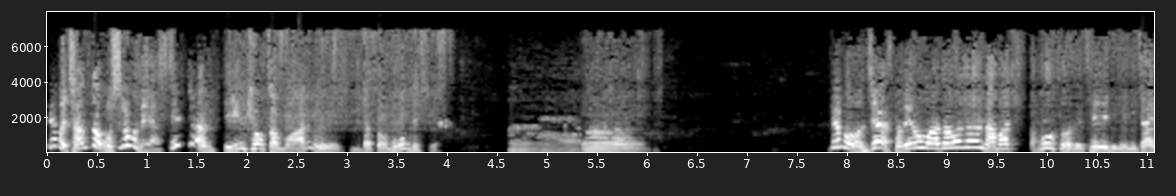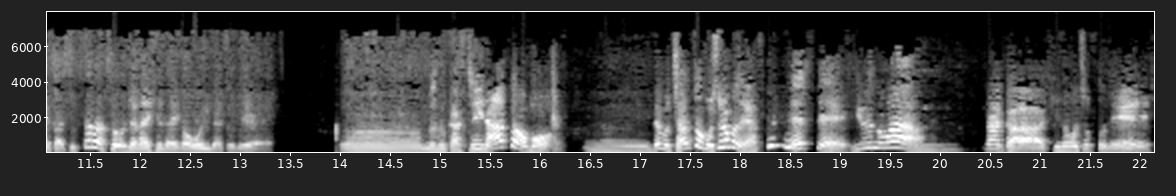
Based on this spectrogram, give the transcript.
でもちゃんと面白いものやってんじゃんっていう評価もあるんだと思うんですよ。うんうんうん。うん。でも、じゃあそれをわざわざ生放送でテレビで見たいかって言ったらそうじゃない世代が多いだけで、うーん、難しいなとは思う。うーん、でもちゃんと面白いものやってんねっていうのは、うんなんか、昨日ちょっとね、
